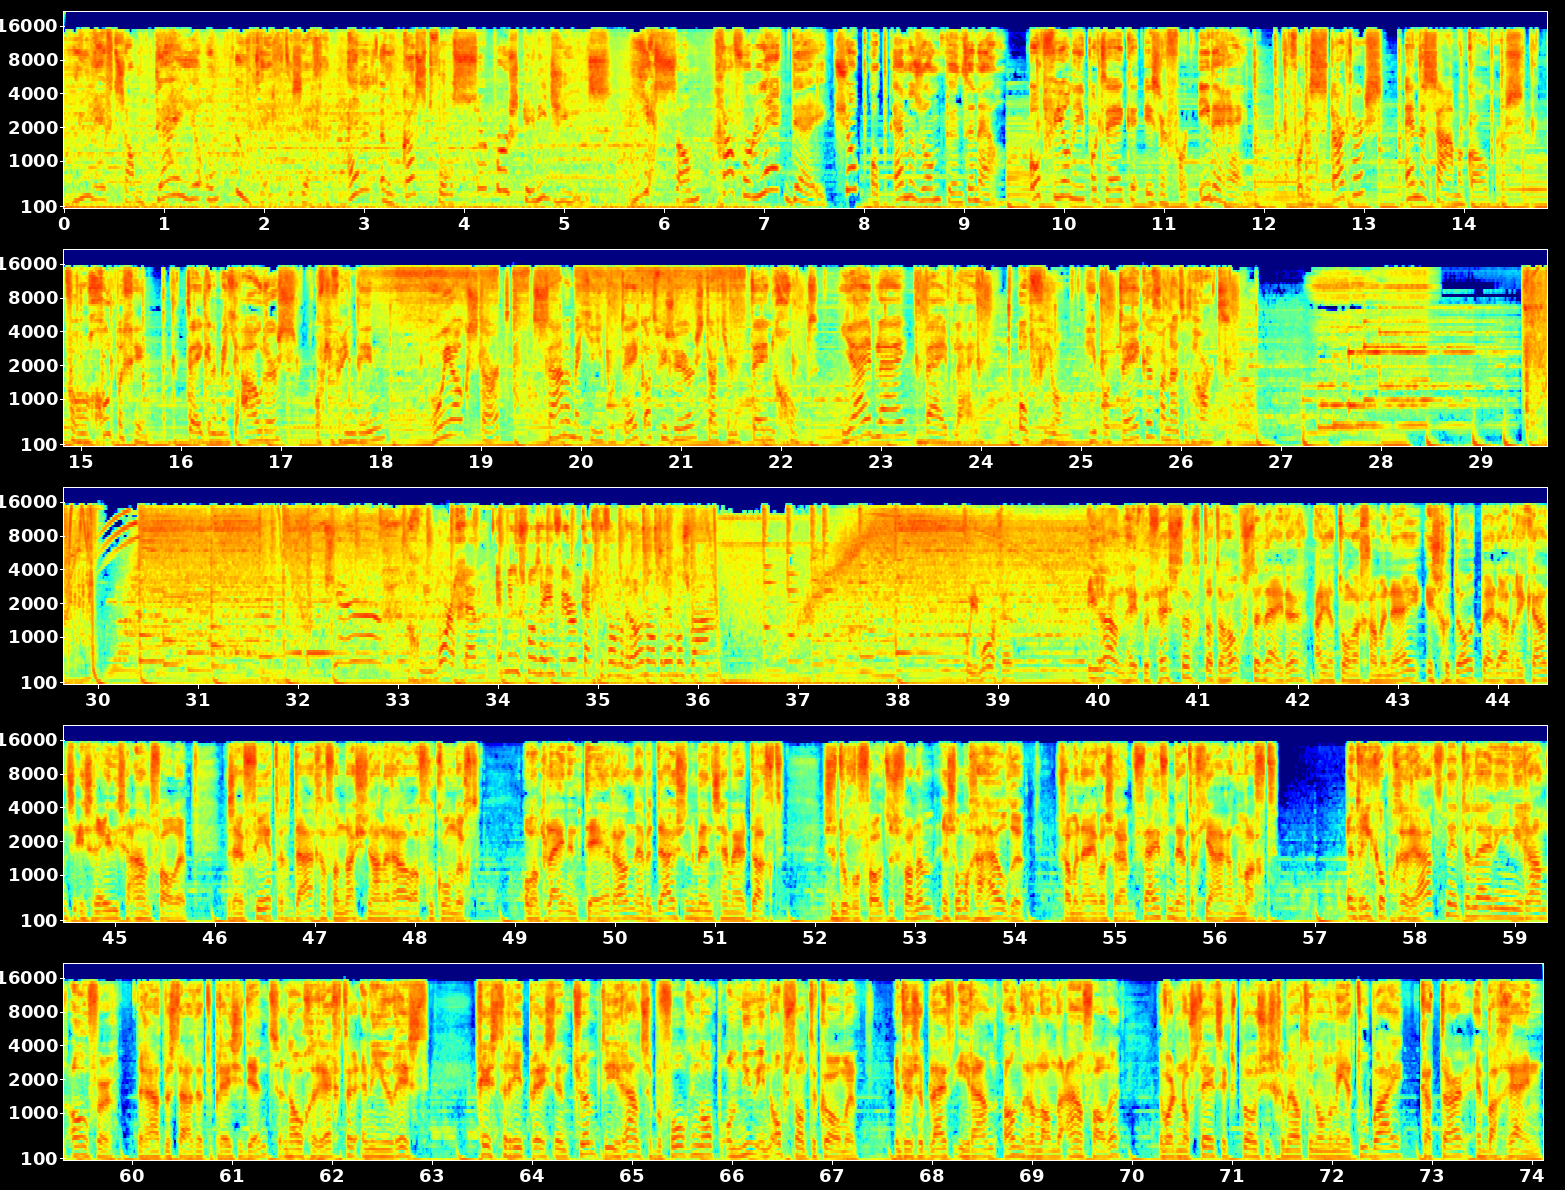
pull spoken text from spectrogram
Nu heeft Sam dijen om u tegen te zeggen. En een kast vol super skinny jeans. Yes, Sam! Ga voor leg day. Shop op amazon.nl. Opvion Hypotheken is er voor iedereen. Voor de starters en de samenkopers. Voor een goed begin. Tekenen met je ouders of je vriendin. Hoe je ook start, samen met je hypotheekadviseur start je meteen goed. Jij blij, wij blij. Opvion Hypotheken vanuit het hart. Goedemorgen. Het nieuws van 7 uur krijg je van Ronald Remmelswaan. Goedemorgen. Iran heeft bevestigd dat de hoogste leider, Ayatollah Khamenei... is gedood bij de Amerikaanse-Israëlische aanvallen. Er zijn 40 dagen van nationale rouw afgekondigd. Op een plein in Teheran hebben duizenden mensen hem herdacht. Ze droegen foto's van hem en sommigen huilden. Khamenei was ruim 35 jaar aan de macht. Een driekoppige raad neemt de leiding in Iran over. De raad bestaat uit de president, een hoge rechter en een jurist. Gisteren riep president Trump de Iraanse bevolking op om nu in opstand te komen. Intussen blijft Iran andere landen aanvallen. Er worden nog steeds explosies gemeld in onder meer Dubai, Qatar en Bahrein.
